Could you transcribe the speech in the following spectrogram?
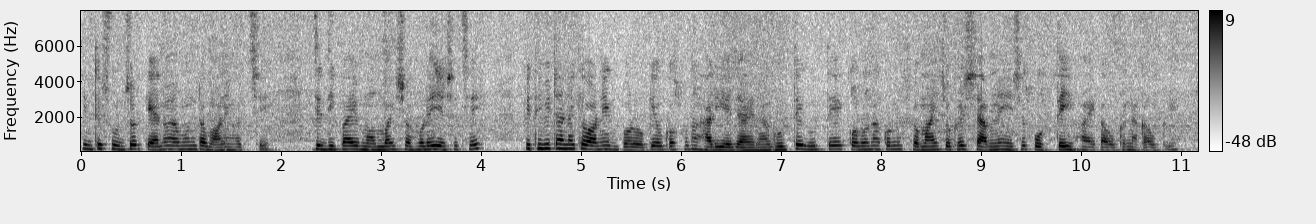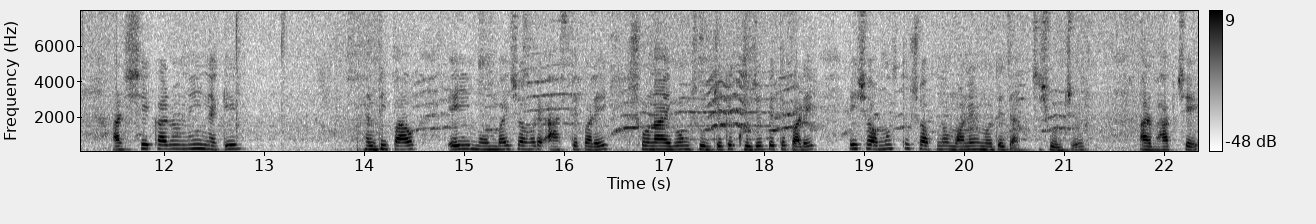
কিন্তু সূর্যর কেন এমনটা মনে হচ্ছে? যে দীপাই মুম্বাই শহরেই এসেছে? পৃথিবীটা নাকি অনেক বড়, কেউ কখনো হারিয়ে যায় না। ঘুরতে ঘুরতে কোনো না কোনো সময় চোখের সামনে এসে পড়তেই হয় কাউকে না কাউকে। আর সে কারণেই নাকি দীপাও এই মুম্বাই শহরে আসতে পারে, সোনা এবং সূর্যকে খুঁজে পেতে পারে। এই সমস্ত স্বপ্ন মনের মধ্যে যাচ্ছে সূর্যর। আর ভাবছে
